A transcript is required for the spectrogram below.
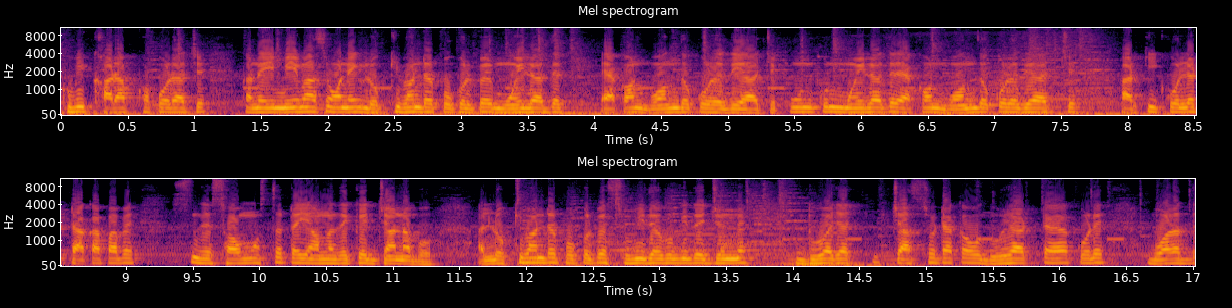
খুবই খারাপ খবর আছে। কারণ এই মে মাসে অনেক লক্ষ্মী ভাণ্ডার প্রকল্পের মহিলাদের অ্যাকাউন্ট বন্ধ করে দেওয়া হচ্ছে। কোন কোন মহিলাদের অ্যাকাউন্ট বন্ধ করে দেওয়া হচ্ছে? আর কি করলে টাকা পাবে সমস্তটাই আপনাদেরকে জানাব। আর লক্ষ্মী ভাণ্ডার প্রকল্পের সুবিধাভোগীদের জন্য দু হাজার চারশো টাকা ও দু হাজার টাকা করে বরাদ্দ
